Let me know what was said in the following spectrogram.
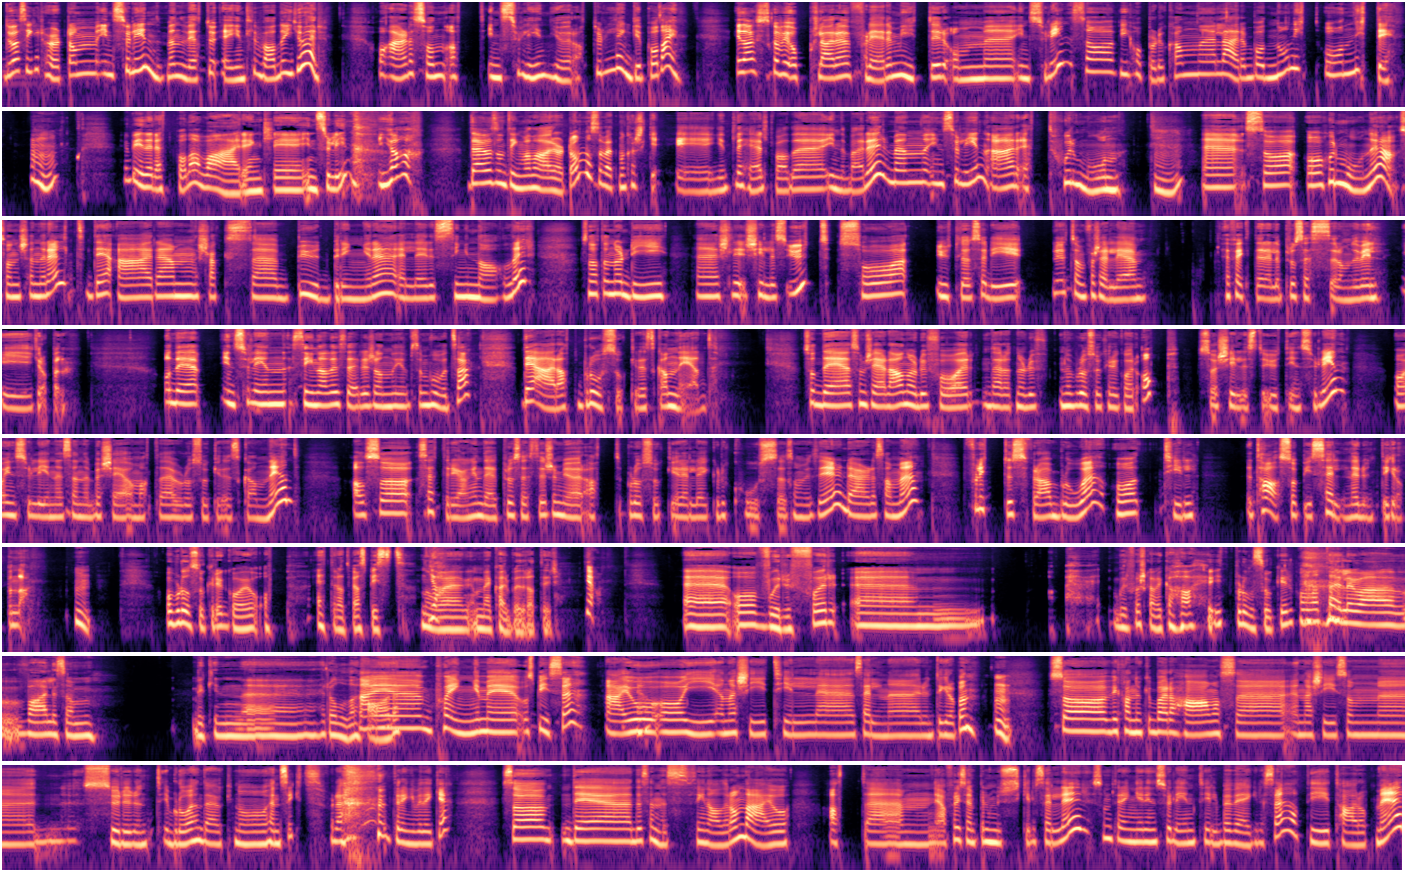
Du har sikkert hørt om insulin, men vet du egentlig hva det gjør? Og er det sånn at insulin gjør at du legger på deg? I dag skal vi oppklare flere myter om eh, insulin, så vi håper du kan eh, lære både noe nytt og nyttig. Mm. Vi begynner rett på, da. Hva er egentlig insulin? Ja, det er jo sånne ting man har hørt om, og så vet man kanskje ikke egentlig helt hva det innebærer, men insulin er et hormon. Mm. Eh, så, og hormoner, da, sånn generelt, det er slags eh, budbringere eller signaler. Sånn at når de eh, skilles ut, så utløser de litt sånn forskjellige effekter eller prosesser, om du vil, i kroppen. Og det insulin signaliserer sånn som hovedsak, det er at blodsukkeret skal ned. Så det som skjer da, når du får Det er at når, du, når blodsukkeret går opp, så skilles det ut insulin, og insulinet sender beskjed om at blodsukkeret skal ned. Altså setter i gang en del prosesser som gjør at blodsukker, eller glukose som vi sier, det er det samme, flyttes fra blodet og til tas opp i cellene rundt i kroppen, da. Mm. Og blodsukkeret går jo opp etter at vi har spist noe ja. med karbohydrater. Ja. Eh, og hvorfor eh, Hvorfor skal vi ikke ha høyt blodsukker, på en måte? Eller hva, hva er liksom Hvilken eh, rolle Nei, har det? Nei, poenget med å spise er jo ja. å gi energi til eh, cellene rundt i kroppen. Mm. Så vi kan jo ikke bare ha masse energi som uh, surrer rundt i blodet. Det er jo ikke noe hensikt, for det trenger vi det ikke. Så det det sendes signaler om, det er jo at um, ja, eksempel muskelceller som trenger insulin til bevegelse, at de tar opp mer.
